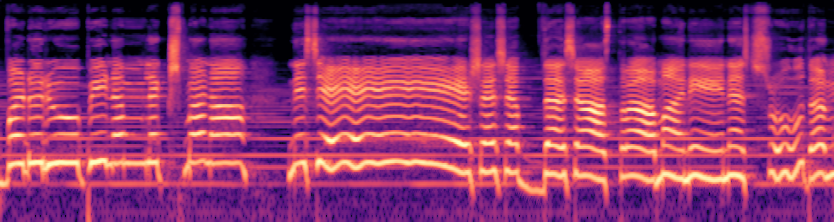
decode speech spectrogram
വടുരൂപിണം ലക്ഷ്മണ നിശേഷ ശബ്ദശാസ്ത്രമനേന ശ്രുതം.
